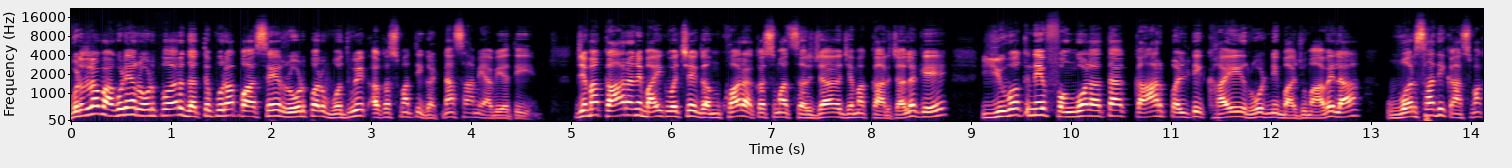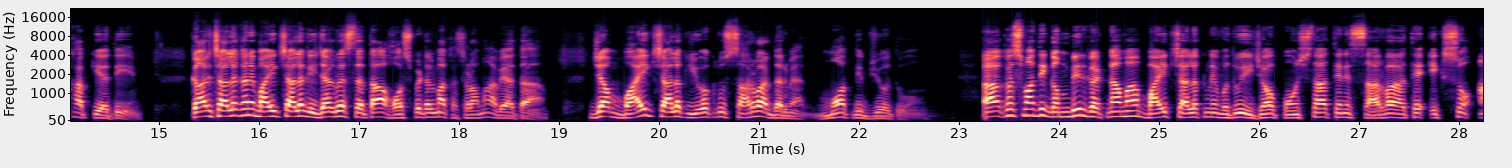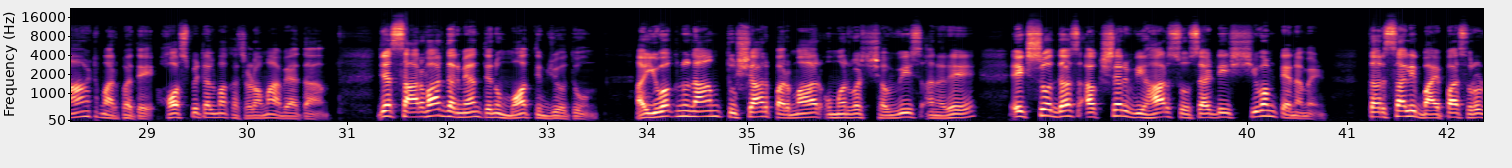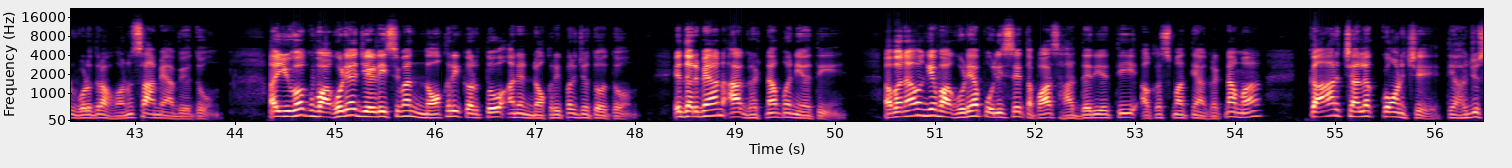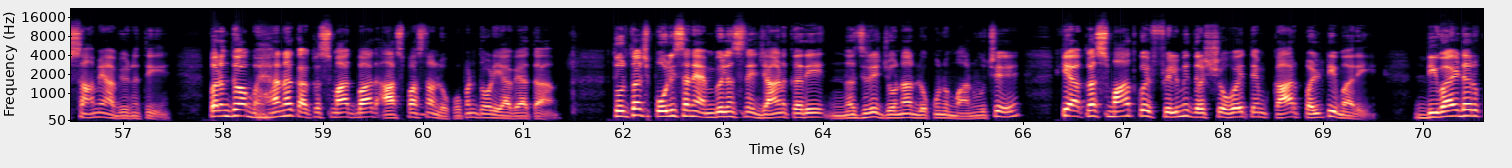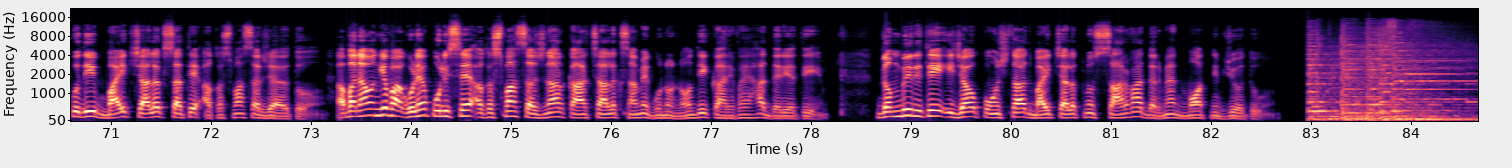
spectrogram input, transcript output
Vadodara Waghodia road પર દત્તપુરા પાસે road પર વધુ એક અકસ્માતની ઘટના સામે આવી હતી, જેમાં કાર અને બાઇક વચ્ચે ગમખ્વાર અકસ્માત સર્જાયો, જેમાં કાર ચાલકે યુવકને ફંગોળાતા કાર પલટી ખાઈ રોડની બાજુમાં આવેલા વરસાદી કાંસમાં ખાબકી હતી. કાર ચાલક અને બાઇક ચાલક ઇજાગ્રસ્ત થતા હોસ્પિટલમાં ખસેડવામાં આવ્યા હતા, જ્યાં બાઇક ચાલક યુવકનું સારવાર દરમિયાન મોત નીપજ્યું હતું. આ અકસ્માતની ગંભીર ઘટનામાં બાઇક ચાલકને વધુ ઈજાઓ પહોંચતા તેને સારવાર અર્થે એકસો આઠ મારફતે હોસ્પિટલમાં ખસેડવામાં આવ્યા હતા. જ્યાં સારવાર દરમિયાન તેનું મોત નીપજ્યું હતું. આ યુવકનું નામ તુષાર પરમાર, ઉંમર વર્ષ છવ્વીસ અને રે એકસો દસ Akshar Vihar society Shivam tenement, Tarsali bypass road, Vadodara હોવાનું સામે આવ્યું હતું. આ યુવક વાઘોડિયા જેડીસીમાં નોકરી કરતો અને નોકરી પર જતો હતો. એ દરમિયાન આ ઘટના બની હતી. આ બનાવ અંગે વાઘોડિયા પોલીસે તપાસ હાથ ધરી હતી. અકસ્માતની આ ઘટનામાં કાર ચાલક કોણ છે તે હજુ સામે આવ્યું નથી. પરંતુ આ ભયાનક અકસ્માત બાદ આસપાસના લોકો પણ દોડી આવ્યા હતા. તુરત જ પોલીસ અને એમ્બ્યુલન્સને જાણ કરી નજરે જોનાર લોકોનું માનવું છે કે અકસ્માત કોઈ ફિલ્મી દ્રશ્યો હોય તેમ કાર પલટી મારી. ડિવાઈડર કૂદી બાઇક ચાલક સાથે અકસ્માત સર્જાયો હતો. આ બનાવ અંગે વાઘોડિયા પોલીસે અકસ્માત સર્જનાર કાર ચાલક સામે ગુનો નોંધી કાર્યવાહી હાથ ધરી હતી. ગંભીર રીતે ઈજાઓ પહોંચતા જ બાઇક ચાલકનું સારવાર દરમિયાન મોત નીપજ્યું હતું.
